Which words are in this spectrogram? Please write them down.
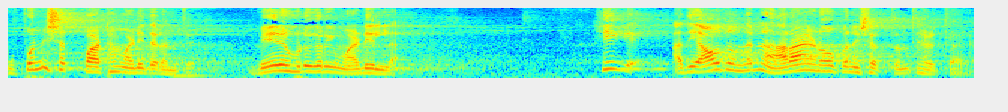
ಉಪನಿಷತ್ ಪಾಠ ಮಾಡಿದರಂತೆ. ಬೇರೆ ಹುಡುಗರಿಗೆ ಮಾಡಿಲ್ಲ. ಹೀಗೆ, ಅದು ಯಾವುದು ಅಂದರೆ ನಾರಾಯಣೋಪನಿಷತ್ತು ಅಂತ ಹೇಳ್ತಾರೆ.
